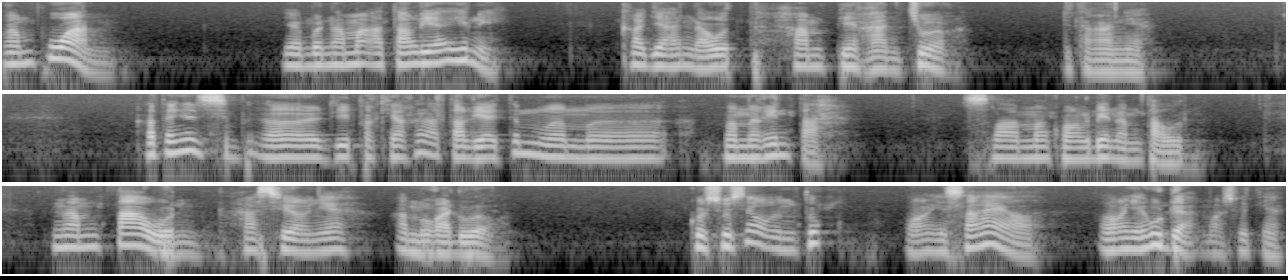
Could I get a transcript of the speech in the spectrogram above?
perempuan yang bernama Atalia ini. Kerajaan Daud hampir hancur di tangannya. Katanya uh, diperkirakan Atalia itu mem memerintah selama kurang lebih enam tahun. Enam tahun hasilnya amburadul. Khususnya untuk orang Israel, orang Yehuda maksudnya.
